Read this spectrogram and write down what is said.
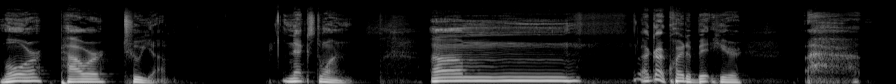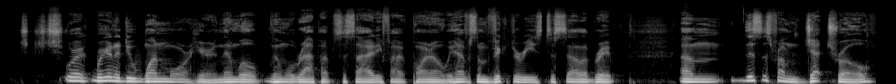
More power to you. Next one. Um, I got quite a bit here we're we're gonna do one more here, and then we'll then we'll wrap up Society 5.0. We have some victories to celebrate. Um, this is from Jetro.go.jp,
